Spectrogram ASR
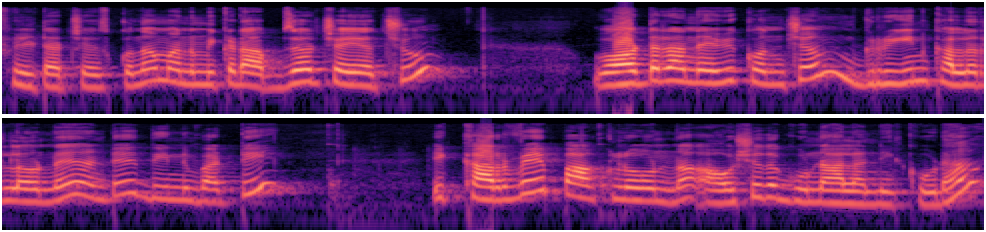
ఫిల్టర్ చేసుకుందాం. మనం ఇక్కడ అబ్జర్వ్ చేయొచ్చు. వాటర్ అనేవి కొంచెం గ్రీన్ కలర్లో ఉన్నాయి. అంటే దీన్ని బట్టి ఈ కరివేపాకులో ఉన్న ఔషధ గుణాలన్నీ కూడా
